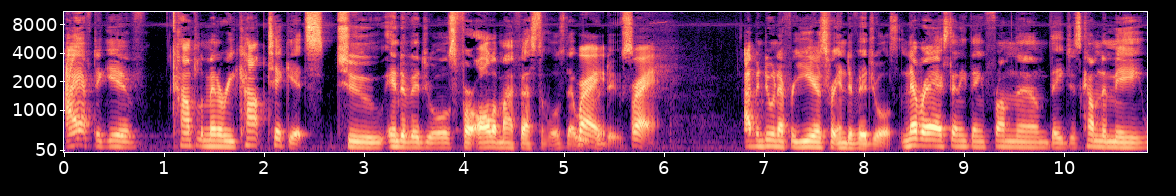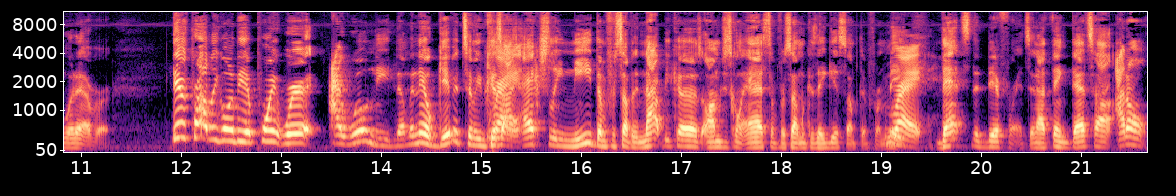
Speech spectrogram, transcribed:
I have to give complimentary comp tickets to individuals for all of my festivals that we right produce. right I've been doing that for years for individuals. Never asked anything from them. They just come to me, whatever. There's probably going to be a point where I will need them and they'll give it to me because Right. I actually need them for something, not because oh, I'm just going to ask them for something because they get something from me. right That's the difference. And I think that's how I don't,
